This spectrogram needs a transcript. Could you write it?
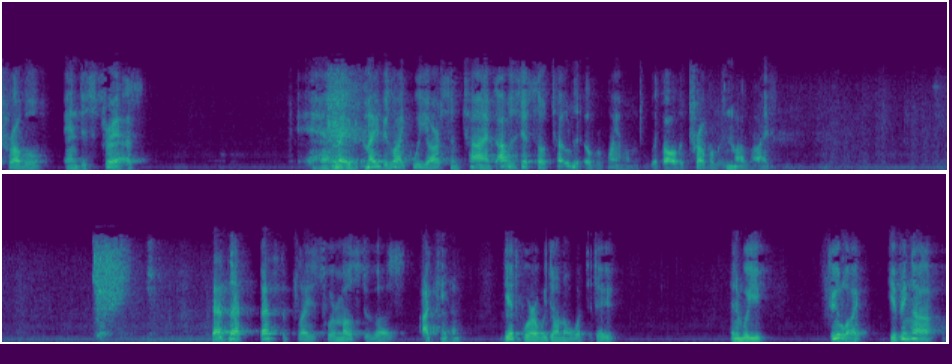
trouble and distress and maybe, maybe like we are sometimes, I was just so totally overwhelmed with all the trouble in my life. That that that's the place where most of us, I can, get where we don't know what to do, and we feel like giving up.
